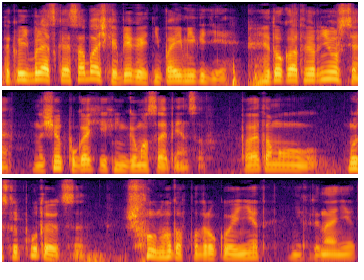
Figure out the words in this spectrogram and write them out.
Так ведь блядская собачка бегает не пойми где. И только отвернешься, начнет пугать каких-нибудь гомосапиенсов. Поэтому мысли путаются. Шоу-нотов под рукой нет, ни хрена нет.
